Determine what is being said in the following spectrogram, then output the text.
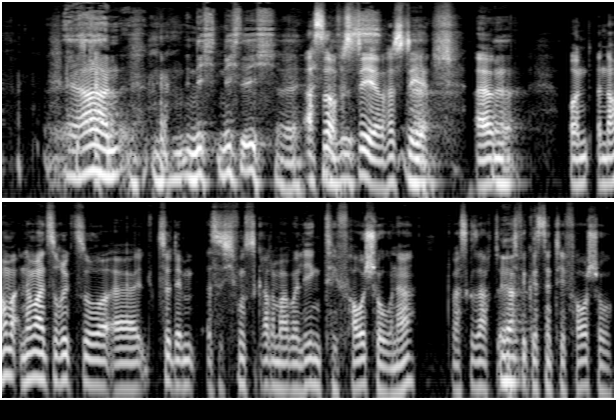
ja, nicht, nicht ich. Ach so, das verstehe, ist, verstehe. Ja, ähm, ja. Und nochmal noch mal zurück zu, äh, zu dem, also ich musste gerade mal überlegen, TV-Show, ne? Du hast gesagt, du entwickelst eine TV-Show.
